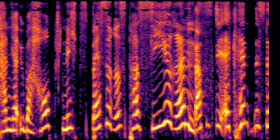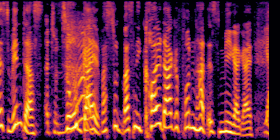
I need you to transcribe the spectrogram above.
kann ja überhaupt nichts Besseres passieren. das ist die Erkenntnis des Winters. Äh. So geil. Was, du, was Nicole da gefunden hat, ist mega geil. Ja.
